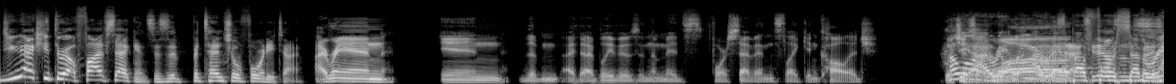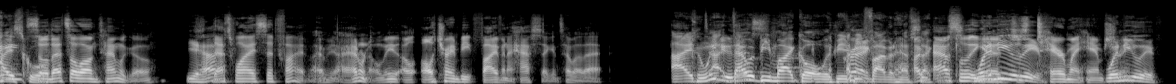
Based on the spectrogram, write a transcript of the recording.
do you actually threw out five seconds as a potential forty time? I ran in the, I, I believe it was in the mid four sevens, like in college. How Which is long- yeah, I a ran, I year was about four seven in high school. So that's a long time ago. Yeah, That's why I said five. I mean, I don't know. Maybe I'll, I'll try and beat five and a half seconds. How about that? I, Can we I- do that this? would be my goal. Would be to Craig, beat five and a half I'm seconds. absolutely When do you just leave? tear my hamstring. when do you leave,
